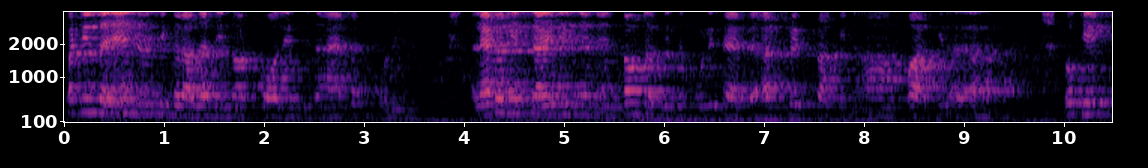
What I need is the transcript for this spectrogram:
But till the end, Chandrasekhar Azad did not fall into the hands of police. Later, he died in an encounter with the police at Alfred Park in, uh, Allahabad. Okay,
